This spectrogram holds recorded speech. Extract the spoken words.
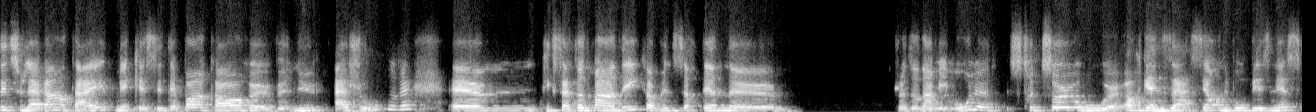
tu l'avais en tête, mais que ce n'était pas encore euh, venu à jour, euh, puis que ça t'a demandé comme une certaine, euh, je veux dire dans mes mots, structure ou organisation au niveau business.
